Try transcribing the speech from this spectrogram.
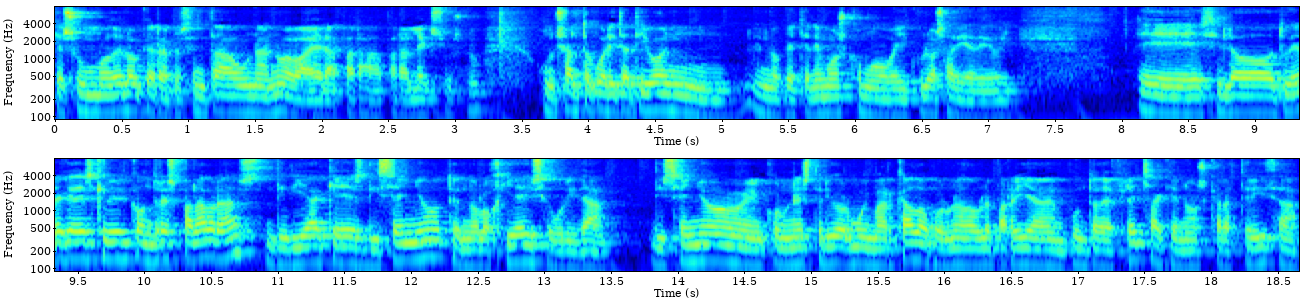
es un modelo que representa una nueva era para, Lexus, un salto cualitativo en, en, lo que tenemos como vehículos a día de hoy. Eh, si lo tuviera que describir con tres palabras, diría que es diseño, tecnología y seguridad. Diseño con un exterior muy marcado por una doble parrilla en punta de flecha que nos caracteriza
